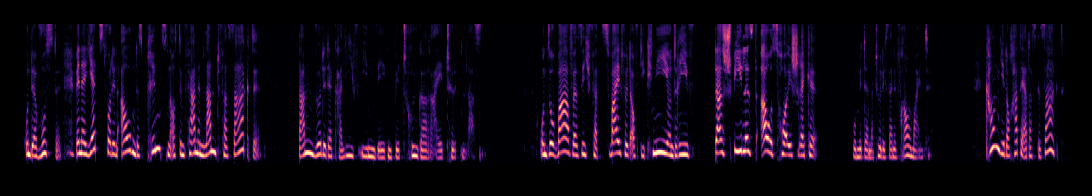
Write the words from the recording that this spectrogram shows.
und er wusste, wenn er jetzt vor den Augen des Prinzen aus dem fernen Land versagte, dann würde der Kalif ihn wegen Betrügerei töten lassen. Und so warf er sich verzweifelt auf die Knie und rief Das Spiel ist aus, Heuschrecke. womit er natürlich seine Frau meinte. Kaum jedoch hatte er das gesagt,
